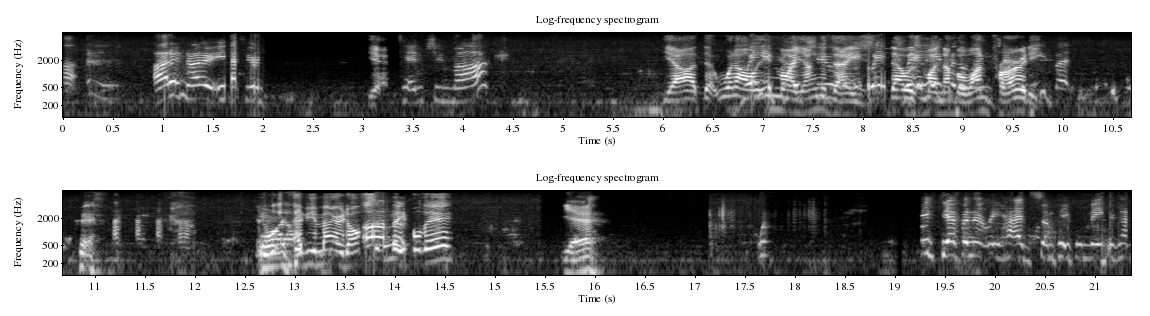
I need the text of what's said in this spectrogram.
I don't know if that's your yeah. Tension mark. Yeah, that, when I was in my younger days, we're, that was my number one priority. But... well, think... Have you married off some oh, people there? Yeah. We've definitely had some people meet. We've had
